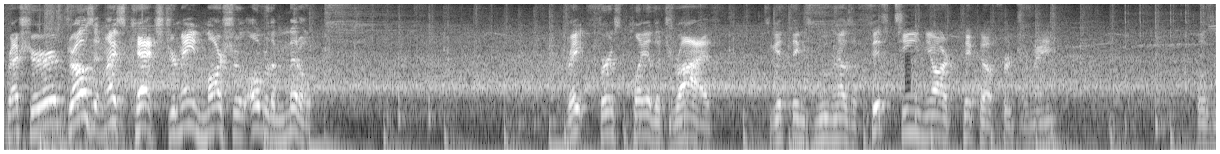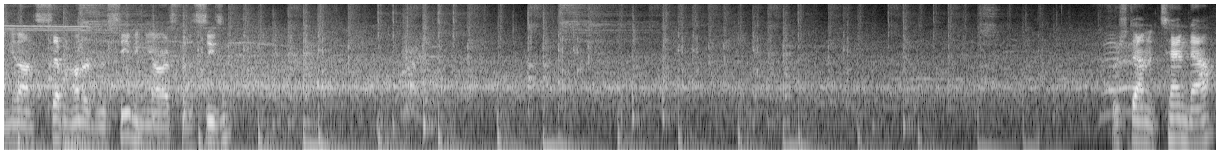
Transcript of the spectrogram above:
Pressure, throws it. Nice catch. Jermaine Marshall over the middle. Great first play of the drive to get things moving. That was a 15-yard pickup for Jermaine. Closing in on 700 receiving yards for the season. First down and 10 now.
